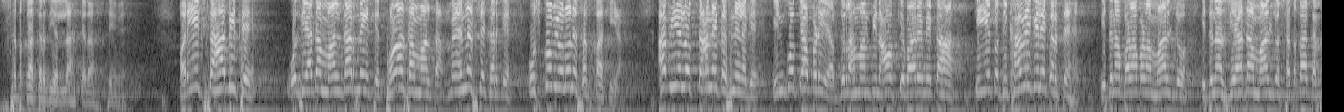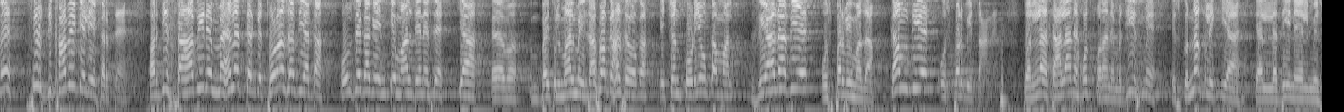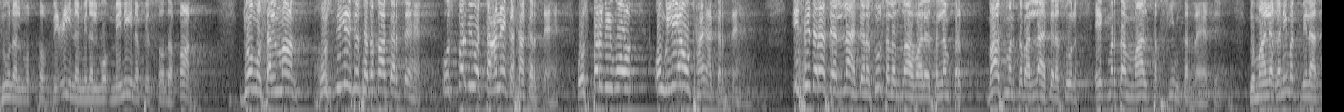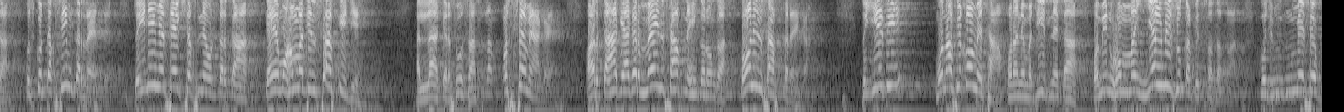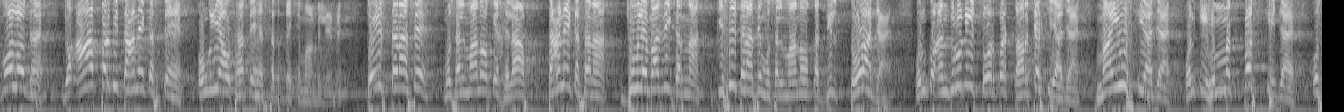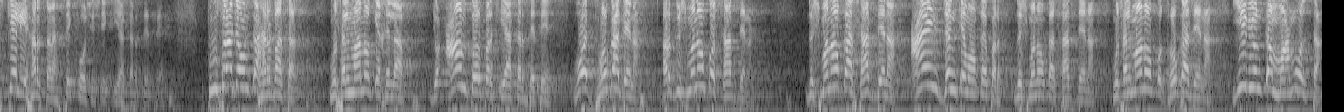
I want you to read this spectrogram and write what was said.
صدقہ کر دیا اللہ کے راستے میں۔ اور ایک صحابی تھے، وہ زیادہ مالدار نہیں تھے، تھوڑا سا مال تھا، محنت سے کر کے اس کو بھی انہوں نے صدقہ کیا۔ اب یہ لوگ تانے کسنے لگے۔ ان کو کیا پڑی عبد الرحمان بن عوف کے بارے میں کہا کہ یہ تو دکھاوے کے لیے کرتے ہیں۔ اتنا بڑا بڑا مال جو، اتنا زیادہ مال جو صدقہ کر رہے صرف دکھاوے کے لیے کرتے ہیں۔ اور جس صحابی نے محنت کر کے تھوڑا سا دیا تھا، ان سے کہا کہ ان کے مال دینے سے کیا بیت المال میں اضافہ کہاں سے ہوگا؟ یہ چند کوڑیوں کا مال۔ زیادہ دیے، اس پر بھی مزہ۔ کم دیے، اس پر بھی تانے۔ تو اللہ تعالیٰ نے خود قرآن مجید میں اس کو نقل کیا ہے کہ الذین یلمزون المتطوعین من المؤمنین فی الصدقات۔ جو مسلمان خوش دلی سے صدقہ کرتے ہیں، اس پر بھی وہ تانے کسا کرتے ہیں، اس پر بھی وہ انگلیاں اٹھایا کرتے ہیں۔ اسی طرح سے اللہ کے رسول صلی اللہ علیہ وسلم پر بعض مرتبہ اللہ کے رسول ایک مرتبہ مال تقسیم کر رہے تھے۔ جو مال غنیمت ملا تھا، اس کو تقسیم کر رہے تھے۔ تو انہی میں سے ایک شخص نے اٹھ کر کہا کہ اے محمد، انصاف کیجیے۔ اللہ کے رسول صلی اللہ علیہ وسلم غصے میں آ گئے اور کہا کہ اگر میں انصاف نہیں کروں گا، کون انصاف کرے گا؟ تو یہ بھی منافقوں میں تھا۔ قرآن مجید نے کہا، وَمِنْهُمْ مَنْ کچھ میں سے وہ لوگ ہیں جو آپ پر بھی تانے کستے ہیں، انگلیاں اٹھاتے ہیں صدقے کے معاملے میں۔ تو اس طرح سے مسلمانوں کے خلاف تانے کسنا، جملے بازی کرنا، کسی طرح سے مسلمانوں کا دل توڑا جائے۔ ان کو اندرونی طور پر ٹارچر کیا جائے، مایوس کیا جائے، ان کی ہمت پست کی جائے، اس کے لیے ہر طرح سے کوششیں کیا کرتے تھے۔ دوسرا جو ان کا حربہ تھا، مسلمانوں کے خلاف جو عام طور پر کیا کرتے تھے، وہ دھوکہ دینا اور دشمنوں کو ساتھ دینا۔ دشمنوں کا ساتھ دینا آئین جنگ کے موقع پر دشمنوں کا ساتھ دینا، مسلمانوں کو دھوکہ دینا، یہ بھی ان کا معمول تھا۔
